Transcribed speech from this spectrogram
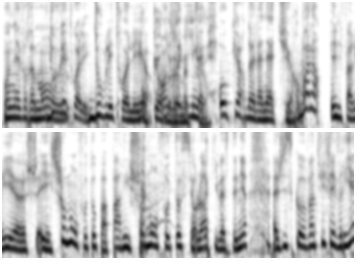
on est vraiment Double euh, étoilé. double étoilé, Au cœur de entre la guillemets, nature. au cœur de la nature. Voilà. Et Paris euh, et Chaumont photo, pas Paris, Chaumont photo sur Loire qui va se tenir jusqu'au 28 février.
